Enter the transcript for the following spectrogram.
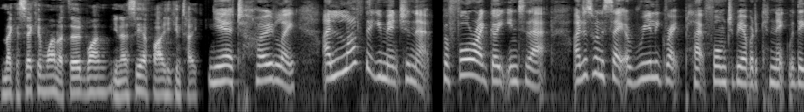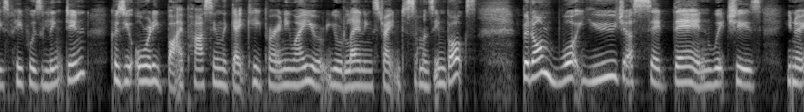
make a second one, a third one, you know, see how far you can take. Yeah, totally. I love that you mentioned that. Before I go into that, I just want to say a really great platform to be able to connect with these people is LinkedIn because you're already bypassing the gatekeeper anyway. You're, you're landing straight into someone's inbox. But on what you just said then, which is, you know,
